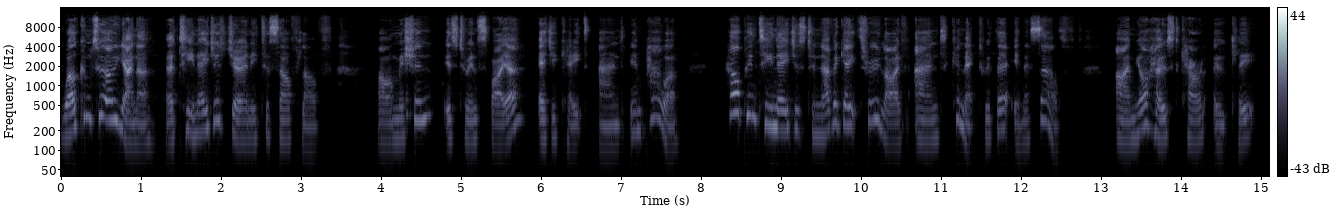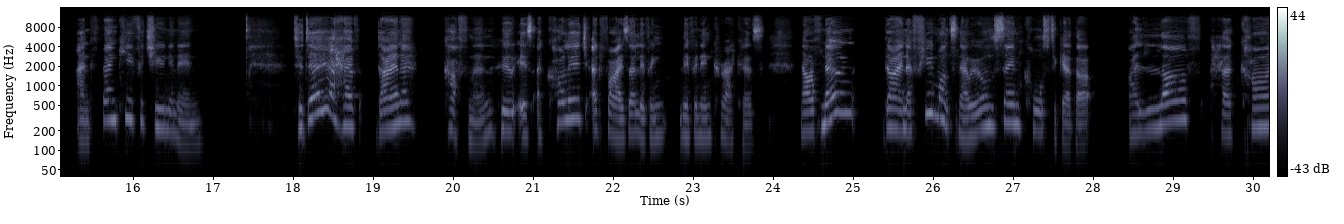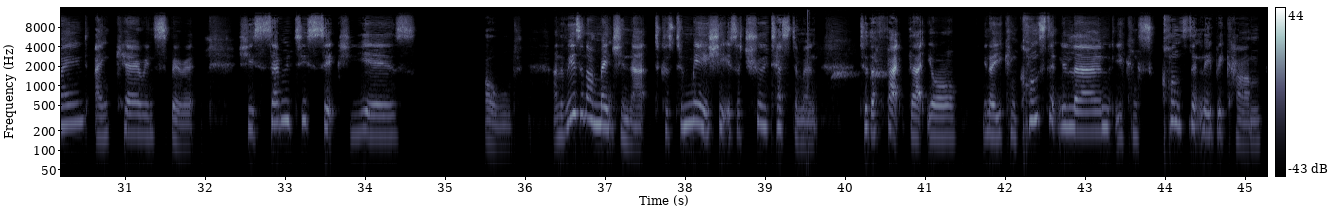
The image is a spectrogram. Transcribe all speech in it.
Welcome to Oyana, a teenager's journey to self love. Our mission is to inspire, educate, and empower, helping teenagers to navigate through life and connect with their inner self. I'm your host, Carol Oakley, and thank you for tuning in. Today I have Diana Kaufman, who is a college advisor living, living in Caracas. Now, I've known Diana a few months now. We were on the same course together. I love her kind and caring spirit. She's 76 years old. And the reason I mention that, because to me, she is a true testament to the fact that you're, you know, you can constantly learn, you can constantly become,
